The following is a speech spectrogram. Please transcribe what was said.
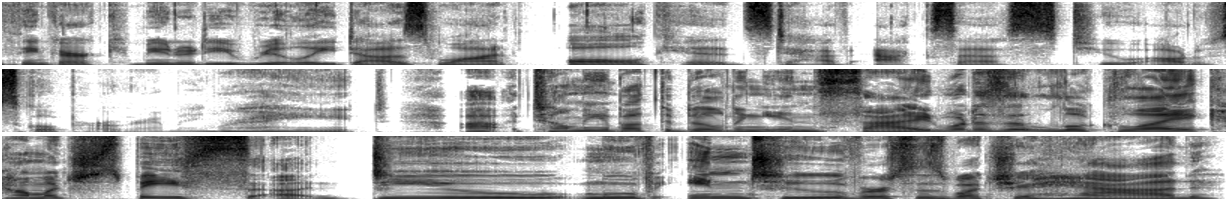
I think our community really does want all kids to have access to out of school programming. Right. Uh, tell me about the building inside. What does it look like? How much space uh, do you move into versus what you had?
